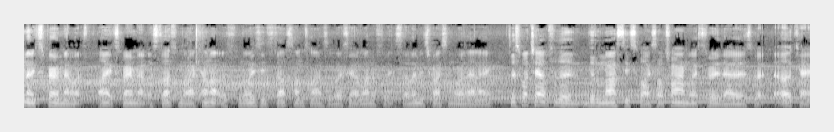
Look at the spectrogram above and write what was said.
am an experimentalist. I experiment with stuff, and when I come up with noisy stuff, sometimes it works out wonderfully. So let me try some more of that, eh? Just watch out for the little nasty spikes. I'll try and work through those, but okay.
